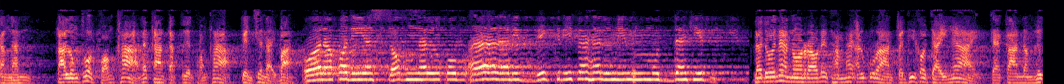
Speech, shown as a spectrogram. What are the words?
ดังนั้น การลงโทษของข้าและการตักเตือนของข้าเป็นเช่นไรบ้างและโดยแน่นอนเราได้ทำให้อัลกุรอานเป็นที่เข้าใจง่าย แต่การนำลึก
